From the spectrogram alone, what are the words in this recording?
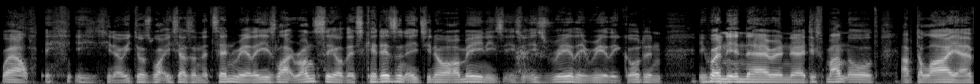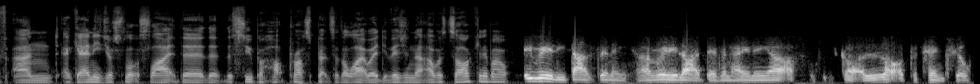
well, he, you know, he does what he says on the tin. Really, he's like Ronseal, this kid, isn't he? Do you know what I mean? He's he's, he's really really good, and he went in there and uh, dismantled Abdullaev, and again, he just looks like the, the, the super hot prospect of the lightweight division that I was talking about. He really does, doesn't he? I really like Devin Haney. I think he's got a lot of potential.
